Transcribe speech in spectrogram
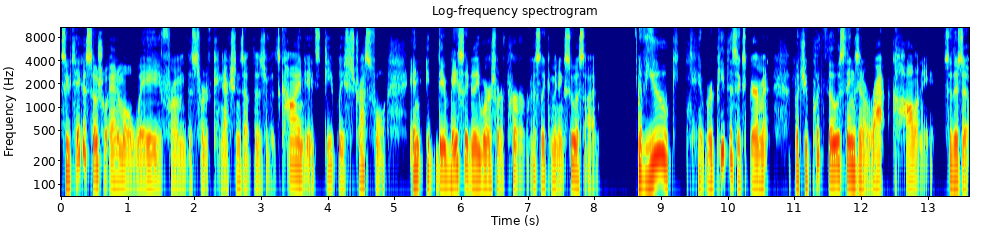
So you take a social animal away from the sort of connections of those of its kind it's deeply stressful and it, they basically were sort of purposely committing suicide if you repeat this experiment, but you put those things in a rat colony, so there's an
